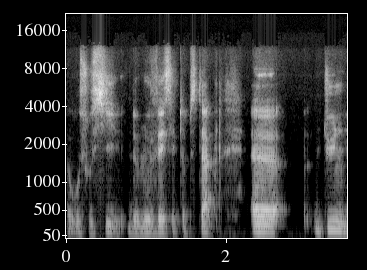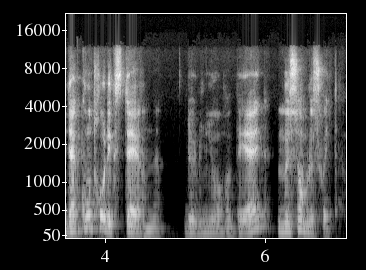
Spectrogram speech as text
au souci de lever cet obstacle, d'un contrôle externe de l'Union européenne me semble souhaitable.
